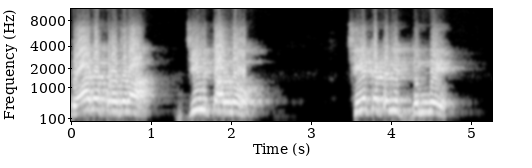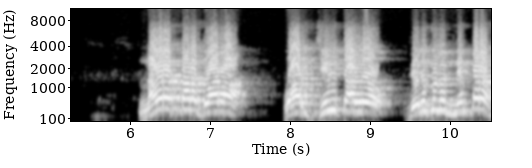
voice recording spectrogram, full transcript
పేద ప్రజల జీవితాల్లో చీకటిని దున్ని నవరత్నాల ద్వారా వారి జీవితాల్లో వెలుగులు నింపడం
